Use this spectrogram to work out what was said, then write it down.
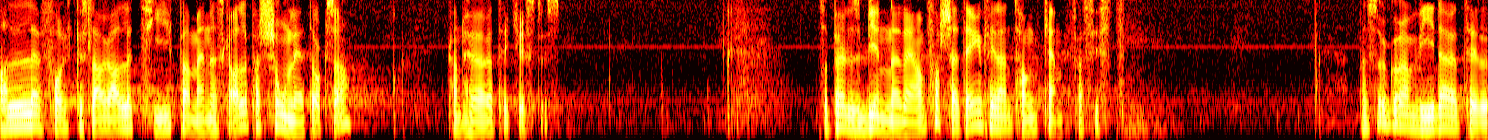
Alle folkeslag, alle typer mennesker, alle personligheter også, kan høre til Kristus. Så Paulus begynner det. Han fortsetter egentlig den tanken fra sist. Men så går han videre til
